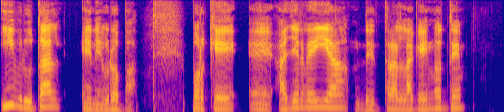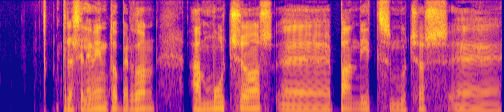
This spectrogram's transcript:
y brutal en Europa. Porque eh, ayer veía, tras la Keynote, tras el evento, perdón, a muchos eh, pundits, muchos eh,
